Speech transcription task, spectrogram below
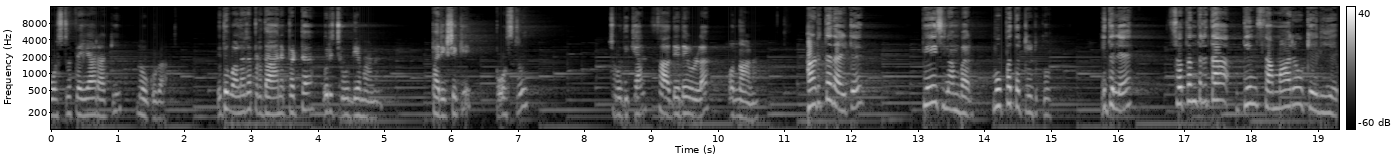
പോസ്റ്റർ തയ്യാറാക്കി നോക്കുക. ഇത് വളരെ പ്രധാനപ്പെട്ട ഒരു ചോദ്യമാണ്. പരീക്ഷയ്ക്ക് പോസ്റ്റർ ചോദിക്കാൻ സാധ്യതയുള്ള ഒന്നാണ്. അടുത്തതായിട്ട് പേജ് നമ്പർ മുപ്പത്തെട്ട് എടുക്കൂ. ഇതിൽ സ്വതന്ത്രതാ ദിൻ സമാരോഹ് കെ ലിയെ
